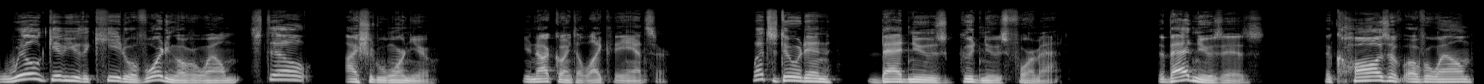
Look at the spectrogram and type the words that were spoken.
will give you the key to avoiding overwhelm. Still, I should warn you, you're not going to like the answer. Let's do it in bad news, good news format. The bad news is the cause of overwhelm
